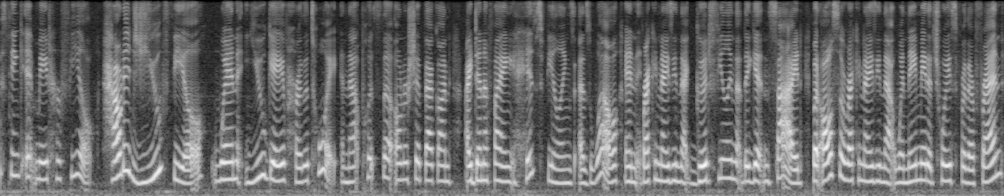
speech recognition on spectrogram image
think it made her feel? How did you feel when you gave her the toy? And that puts the ownership back on identifying his feelings as well and recognizing that good feeling that they get inside, but also recognizing that when they made a choice for their friend,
